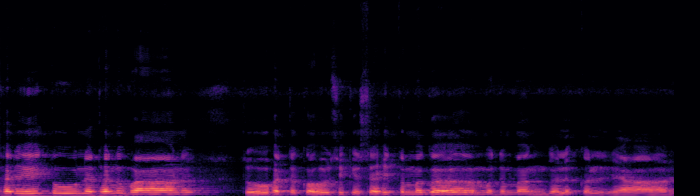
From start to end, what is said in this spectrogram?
धरे तू न धनुभान सोहत कौशिक सहित मग मुद मंगल कल्याण।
